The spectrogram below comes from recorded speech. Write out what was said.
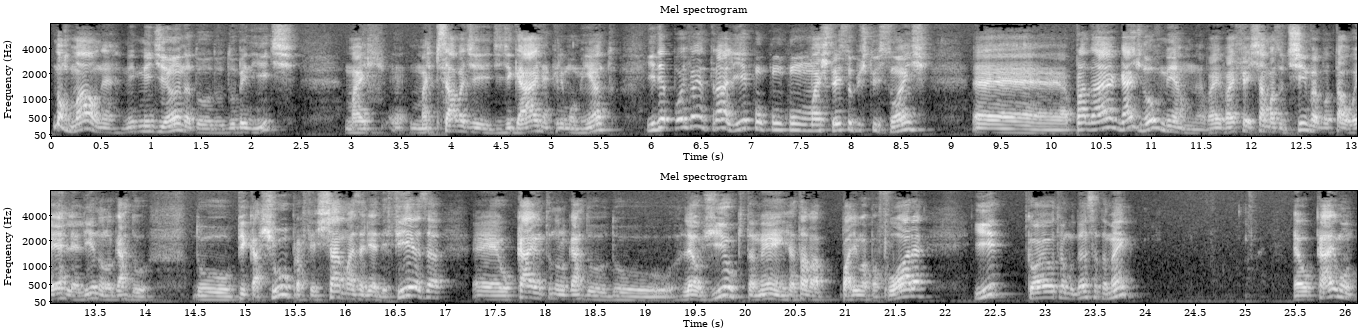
normal, né? mediana do, do, do Benítez, mas, mas precisava de, de, de, gás naquele momento. E depois vai entrar ali com, com, com umas três substituições é, para dar gás novo mesmo. Né? Vai, vai fechar mais o time, vai botar o Erle ali no lugar do, do Pikachu para fechar mais ali a defesa. É, o Caio entra no lugar do, do Léo Gil, que também já estava com a língua para fora. E qual é a outra mudança também? É o Caio,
